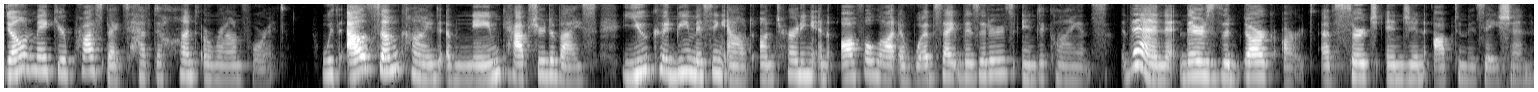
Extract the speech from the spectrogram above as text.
Don't make your prospects have to hunt around for it. Without some kind of name capture device, you could be missing out on turning an awful lot of website visitors into clients. Then there's the dark art of search engine optimization.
